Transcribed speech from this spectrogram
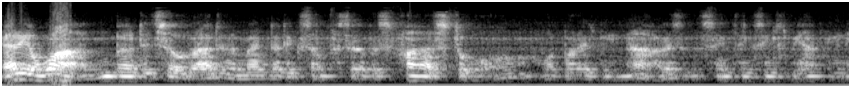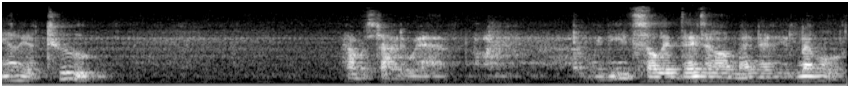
Area 1 burnt itself out in a magnetic subsurface firestorm. What worries me now is that the same thing seems to be happening in Area 2. How much time do we have? We need solid data on magnetic levels.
